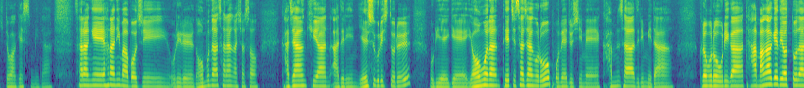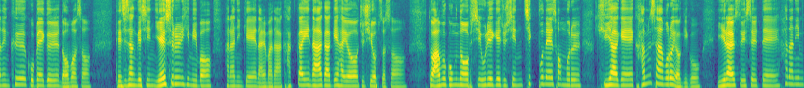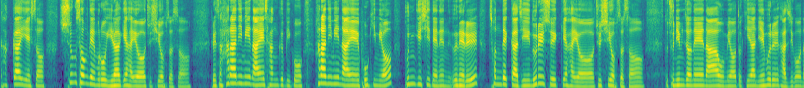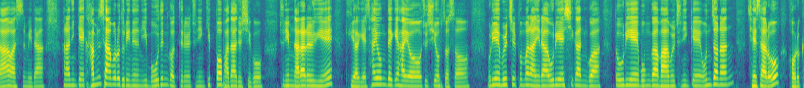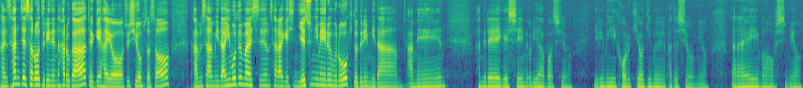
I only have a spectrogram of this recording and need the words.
기도하겠습니다. 사랑의 하나님 아버지, 우리를 너무나 사랑하셔서 가장 귀한 아들인 예수 그리스도를 우리에게 영원한 대제사장으로 보내주심에 감사드립니다. 그러므로 우리가 다 망하게 되었도다는 그 고백을 넘어서 대세상 대신 예수를 힘입어 하나님께 날마다 가까이 나아가게 하여 주시옵소서. 또 아무 공로 없이 우리에게 주신 직분의 선물을 귀하게 감사함으로 여기고 일할 수 있을 때 하나님 가까이에서 충성됨으로 일하게 하여 주시옵소서. 그래서 하나님이 나의 상급이고 하나님이 나의 복이며 분깃이 되는 은혜를 천대까지 누릴 수 있게 하여 주시옵소서. 또 주님 전에 나아오며 또 귀한 예물을 가지고 나아왔습니다. 하나님께 감사함으로 드리는 이 모든 것들을 주님 기뻐 받아주시고 주님 나라를 위해 귀하게 사용되게 하여 주시옵소서. 우리의 물질뿐만 아니라 우리의 시간과 또 우리의 몸과 마음을 주님께 온전한 제사로 거룩한 산제사로 드리는 하루가 되게 하여 주시옵소서. 감사합니다. 이 모든 말씀 살아계신 예수님의 이름으로 기도드립니다. 아멘. 하늘에 계신 우리 아버지여 이름이 거룩히 여김을 받으시오며 나라의 임하옵시며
